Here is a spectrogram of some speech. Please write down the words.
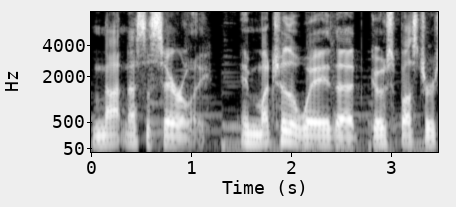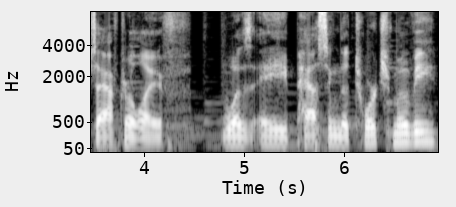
Not necessarily. In much of the way that Ghostbusters Afterlife was a passing the torch movie,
